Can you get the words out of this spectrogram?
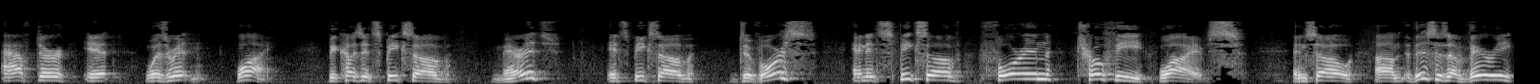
after it was written. Why? Because it speaks of marriage, it speaks of divorce, and it speaks of foreign trophy wives. And so, um, this is a very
